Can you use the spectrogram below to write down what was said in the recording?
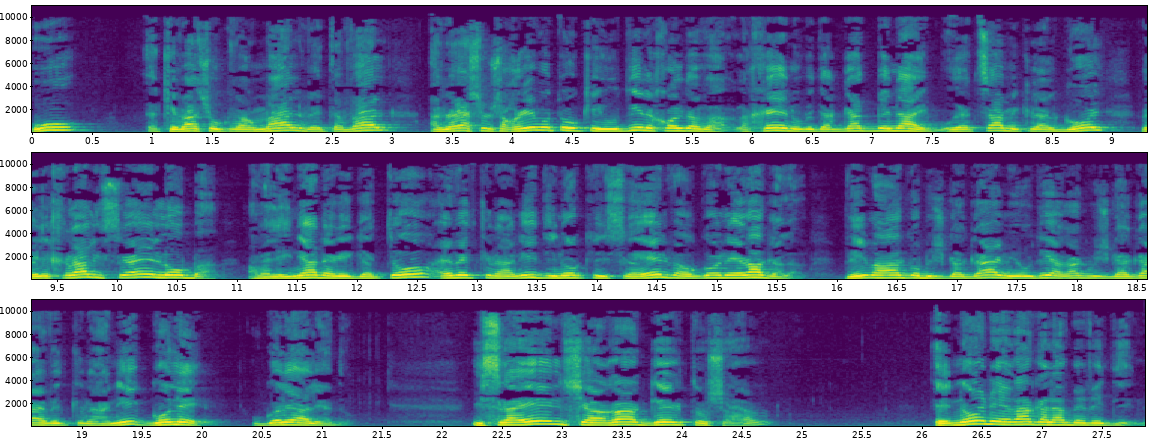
הוא, כיוון שהוא כבר מל וטבל, אז ברגע שמשחררים אותו הוא כיהודי לכל דבר. לכן הוא בדרגת ביניים, הוא יצא מכלל גוי ולכלל ישראל לא בא. אבל לעניין הריגתו, עבד כנעני דינו כישראל והורגו נהרג עליו. ואם הרג לו בשגגה, אם יהודי הרג בשגגה עבד כנעני, גולה, הוא גולה על ידו. ישראל שהרג גר תושב, אינו נהרג עליו בבית דין,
